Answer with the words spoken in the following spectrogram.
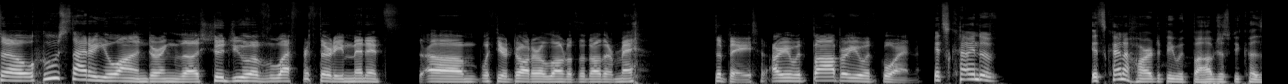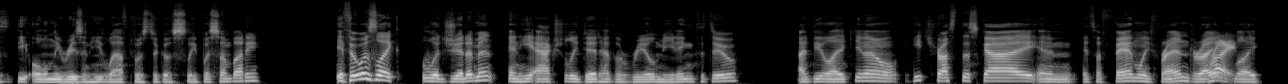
so whose side are you on during the should you have left for 30 minutes um with your daughter alone with another man debate? Are you with Bob or are you with Gwen? It's kind of it's kind of hard to be with Bob just because the only reason he left was to go sleep with somebody. If it was like legitimate and he actually did have a real meeting to do, I'd be like, you know, he trusts this guy and it's a family friend, right? Right. Like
